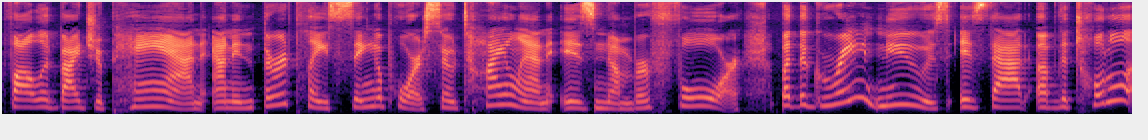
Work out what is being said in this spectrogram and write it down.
followed by Japan, and in third place, Singapore. So, Thailand is number four. But the great news is that of the total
